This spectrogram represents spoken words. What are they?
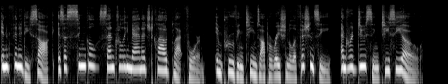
Infinity SOC is a single, centrally managed cloud platform, improving teams' operational efficiency and reducing TCO.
